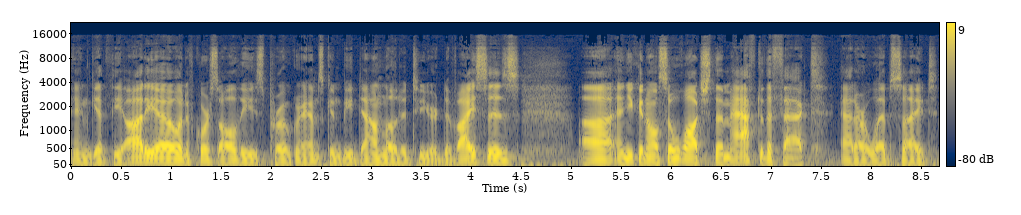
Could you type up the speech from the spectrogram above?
and get the audio. And of course, all these programs can be downloaded to your devices. Uh, and you can also watch them after the fact at our website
